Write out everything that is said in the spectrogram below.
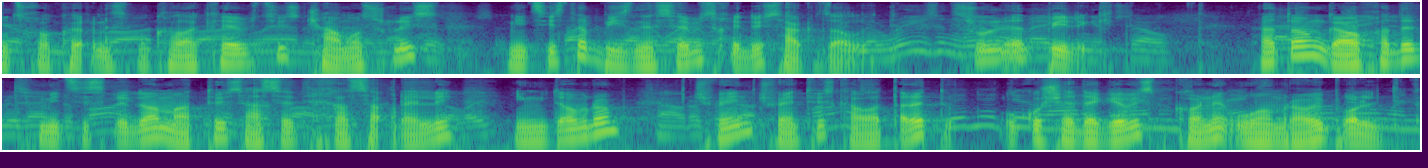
უცხო ქვეყნის მოქალაქეებისთვის ჩამოსვლის, მიწის და ბიზნესების ყიდვის აკრძალვით. სრულიად პირიქით. რატომ გავხადეთ მიწის ყიდვა მათთვის ასეთი ხელსაყრელი? იმიტომ რომ ჩვენ ჩვენთვის გავატარეთ უკუშედეგების მქონე უამრავი პოლიტიკა.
